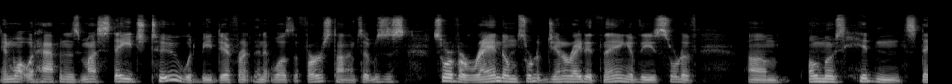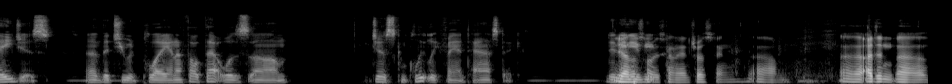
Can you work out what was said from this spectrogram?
and what would happen is my stage two would be different than it was the first time. So it was just sort of a random, sort of generated thing of these sort of um, almost hidden stages uh, that you would play, and I thought that was um, just completely fantastic. Did yeah, that's always kind of interesting. Um, uh, I didn't. Uh,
